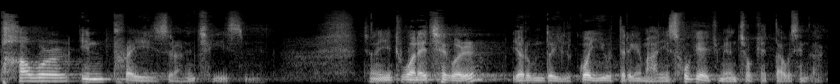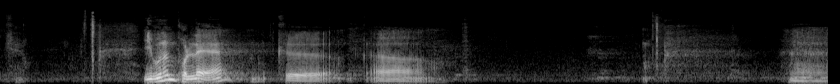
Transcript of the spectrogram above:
Power in Praise라는 책이 있습니다. 저는 이 두 권의 책을 여러분도 읽고 이웃들에게 많이 소개해 주면 좋겠다고 생각해요. 이분은 본래 그 어, 에,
